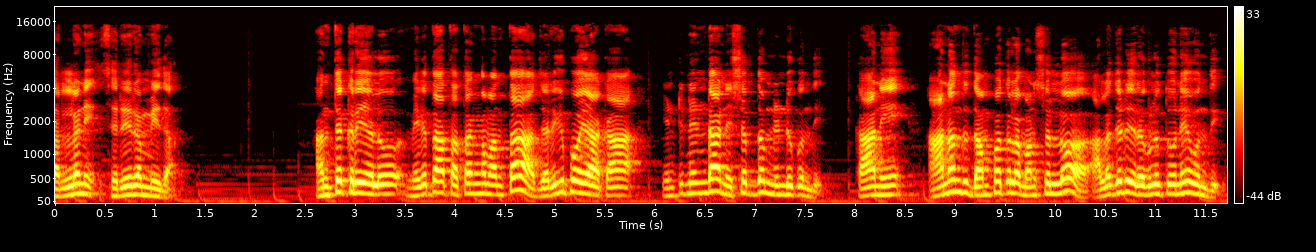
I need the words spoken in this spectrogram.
చల్లని శరీరం మీద. అంత్యక్రియలు మిగతా తతంగమంతా జరిగిపోయాక ఇంటి నిండా నిశ్శబ్దం నిండుకుంది. కానీ ఆనంద్ దంపతుల మనసుల్లో అలజడి రగులుతూనే ఉంది.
